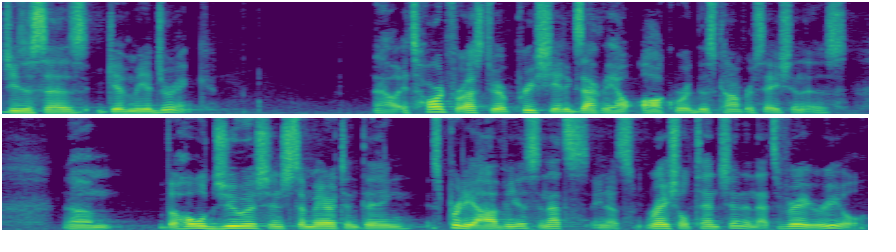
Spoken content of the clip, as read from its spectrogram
Jesus says, Give me a drink. Now, it's hard for us to appreciate exactly how awkward this conversation is. Um, the whole Jewish and Samaritan thing is pretty obvious, and that's, you know, it's racial tension, and that's very real.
